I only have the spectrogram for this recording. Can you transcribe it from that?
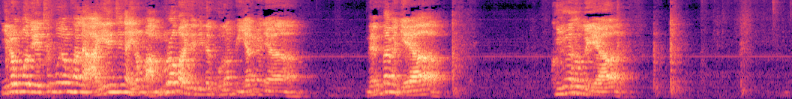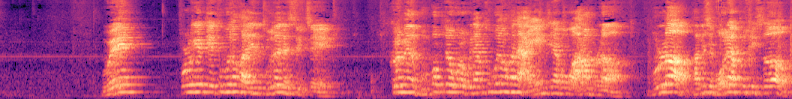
이런 거 뒤에 투부정사냐 ing냐 이런 거 안 물어봐 이제 니들 고등학교 2학년이야. 낸다면 얘야. 그 중에서도 얘야. 왜 forget 뒤에 to부정사 ing는 둘다 될 수 있지 그러면 문법적으로 그냥 to부정사냐 ing냐 보고 알아 몰라 몰라 반드시 머리 아플 수 있어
